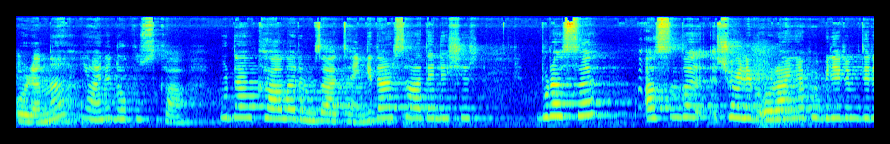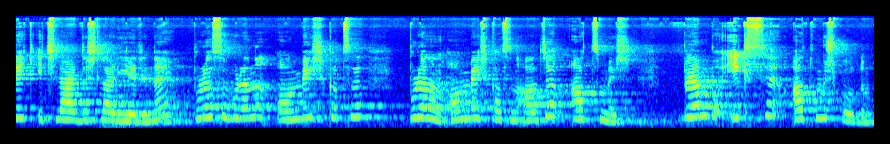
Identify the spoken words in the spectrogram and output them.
oranı yani 9k. Buradan k'larım zaten gider sadeleşir. Burası aslında şöyle bir oran yapabilirim direkt içler dışlar yerine. Burası buranın 15 katı, buranın 15 katını alacağım 60. Ben bu x'i 60 buldum.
